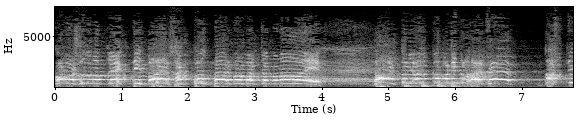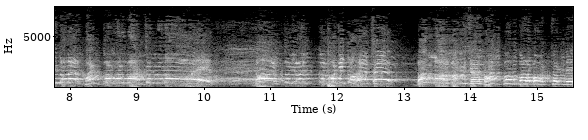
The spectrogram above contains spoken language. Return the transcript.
কোন শুধুমাত্র একটি দলের স্বার্থ উদ্ধার করবার জন্য নয় দশ দলীয় ঐক্য গঠিত হয়েছে দশটি দলের ভাগ্য করবার জন্য নয় দশ দলীয় ঐক্য গঠিত হয়েছে বাংলার মানুষের ভাগ্য করবার জন্যে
